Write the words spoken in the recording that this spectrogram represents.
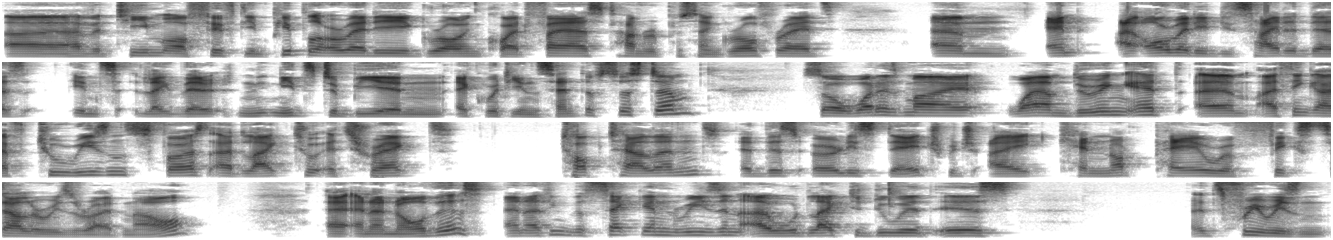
I have a team of 15 people already, growing quite fast, 100% growth rates. Um, and I already decided there's like there needs to be an equity incentive system. So what is my why I'm doing it? Um, I think I have two reasons. First, I'd like to attract top talent at this early stage, which I cannot pay with fixed salaries right now, and I know this. And I think the second reason I would like to do it is it's free reason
